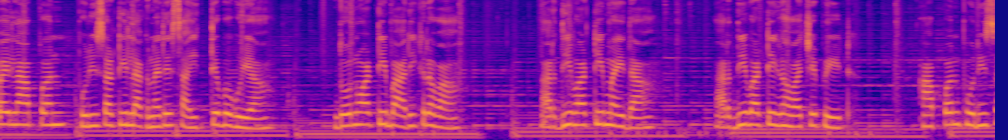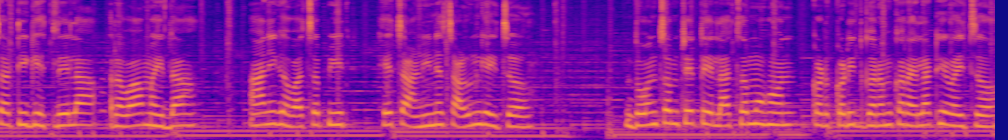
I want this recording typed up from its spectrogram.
पहिला आपण पुरीसाठी लागणारे साहित्य बघूया. दोन वाटी बारीक रवा अर्धी वाटी मैदा अर्धी वाटी गव्हाचे पीठ. आपण पुरीसाठी घेतलेला रवा मैदा आणि गव्हाचं पीठ हे चाळणीने चाळून घ्यायचं. दोन चमचे तेलाचं मोहन कडकडीत गरम करायला ठेवायचं.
